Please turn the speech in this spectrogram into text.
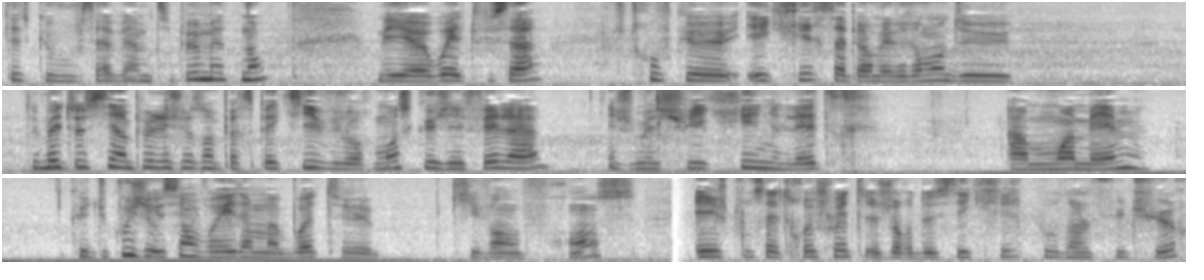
Peut-être que vous le savez un petit peu maintenant. Mais euh, ouais, tout ça, je trouve que écrire, ça permet vraiment de, de mettre aussi un peu les choses en perspective. Genre, moi, ce que j'ai fait là, je me suis écrit une lettre à moi-même, que du coup, j'ai aussi envoyé dans ma boîte euh, qui va en France. Et je trouve ça trop chouette, genre, de s'écrire pour dans le futur.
